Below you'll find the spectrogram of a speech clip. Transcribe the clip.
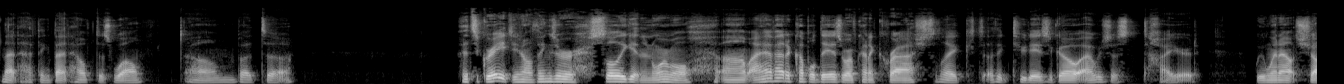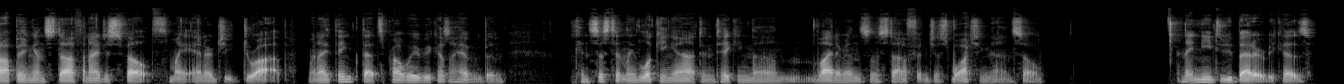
That I think that helped as well. Um, but uh, it's great. You know, things are slowly getting normal. Um, I have had a couple days where I've kind of crashed. Like I think two days ago, I was just tired we went out shopping and stuff, and I just felt my energy drop. And I think that's probably because I haven't been consistently looking at and taking the vitamins and stuff and just watching that. And so, and I need to do better because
